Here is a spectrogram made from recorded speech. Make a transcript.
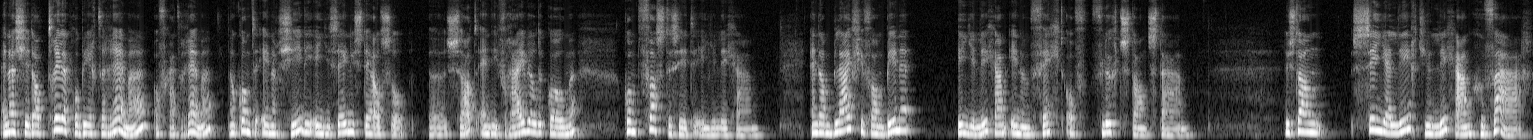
En als je dat trillen probeert te remmen of gaat remmen, dan komt de energie die in je zenuwstelsel uh, zat en die vrij wilde komen, komt vast te zitten in je lichaam. En dan blijf je van binnen in je lichaam in een vecht- of vluchtstand staan. Dus dan signaleert je lichaam gevaar,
